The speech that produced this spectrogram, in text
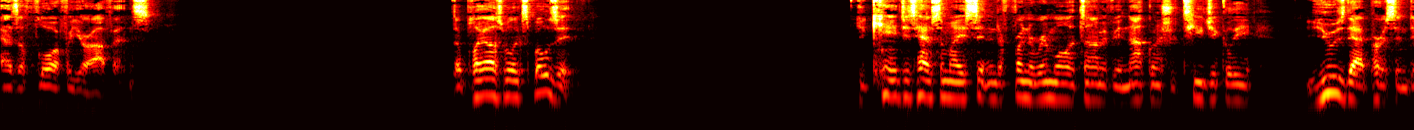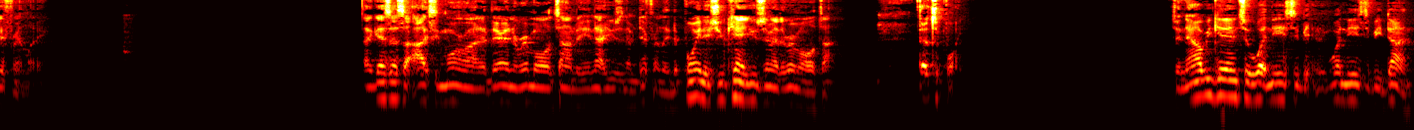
as a flaw for your offense. The playoffs will expose it. You can't just have somebody sitting in the front of the rim all the time if you're not going to strategically use that person differently. I guess that's an oxymoron. If they're in the rim all the time, then you're not using them differently. The point is, you can't use them at the rim all the time. That's the point. So now we get into what needs to be what needs to be done.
